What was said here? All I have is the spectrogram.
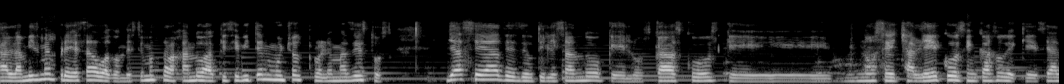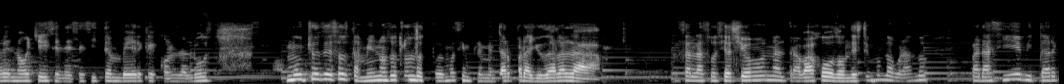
a la misma empresa o a donde estemos trabajando a que se eviten muchos problemas de estos. Ya sea desde utilizando que los cascos, que no sé, chalecos en caso de que sea de noche y se necesiten ver que con la luz, muchos de esos también nosotros los podemos implementar para ayudar a la, pues, a la asociación, al trabajo donde estemos laborando, para así evitar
